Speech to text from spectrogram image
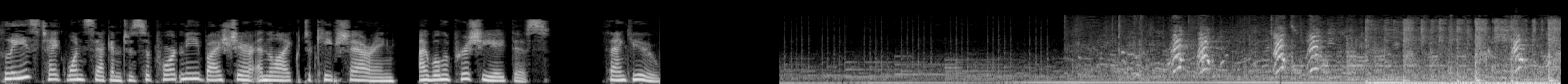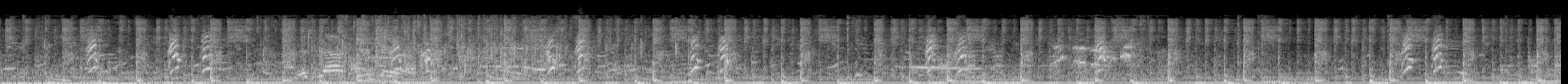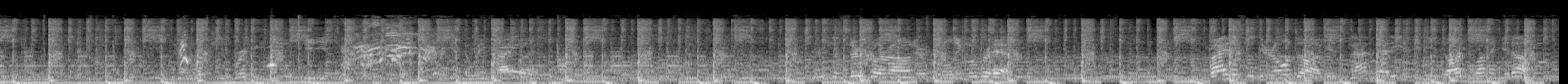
Please take one second to support me by share and like to keep sharing. I will appreciate this. Thank you. Good job, circle around her. Can only move her head. Try this with your own dog. It's not that easy. These dogs want to get up.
